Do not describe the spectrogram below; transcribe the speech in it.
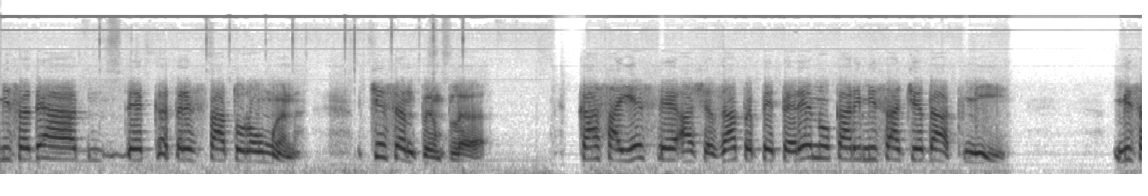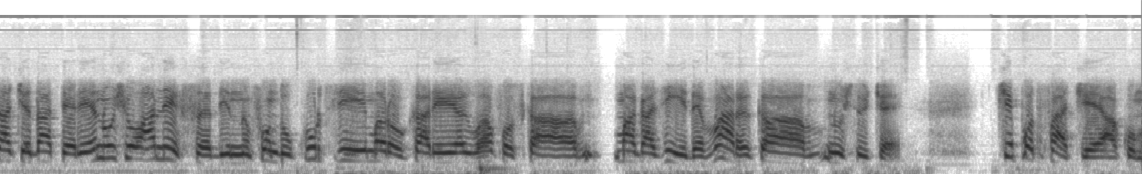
mi se dea de către statul român. Ce se întâmplă? Casa este așezată pe terenul care mi s-a cedat mie. Mi s-a cedat terenul și o anexă din fundul curții, mă rog, care a fost ca magazie de vară, ca nu știu ce ce pot face acum?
